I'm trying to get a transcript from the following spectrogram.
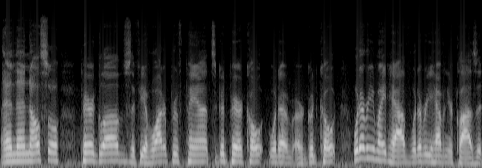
And then also a pair of gloves, if you have waterproof pants, a good pair of coat, whatever, or good coat, whatever you might have, whatever you have in your closet,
